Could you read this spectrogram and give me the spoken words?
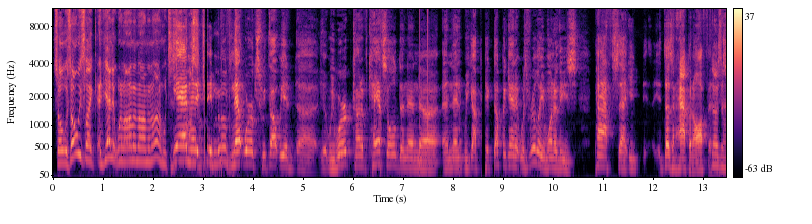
so it was always like, and yet it went on and on and on, which is yeah. And then it, it moved networks. We thought we had uh, we were kind of canceled, and then uh, and then we got picked up again. It was really one of these paths that you it doesn't happen often. doesn't So-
